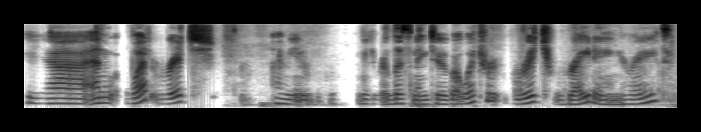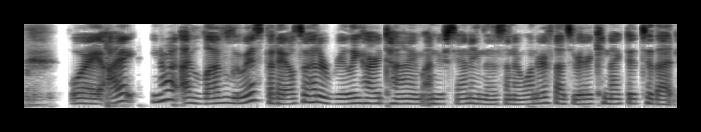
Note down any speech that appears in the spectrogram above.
Yeah, and what rich, I mean, we were listening to, but what rich writing, right? Boy, I, you know what? I love Lewis, but I also had a really hard time understanding this. And I wonder if that's very connected to that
